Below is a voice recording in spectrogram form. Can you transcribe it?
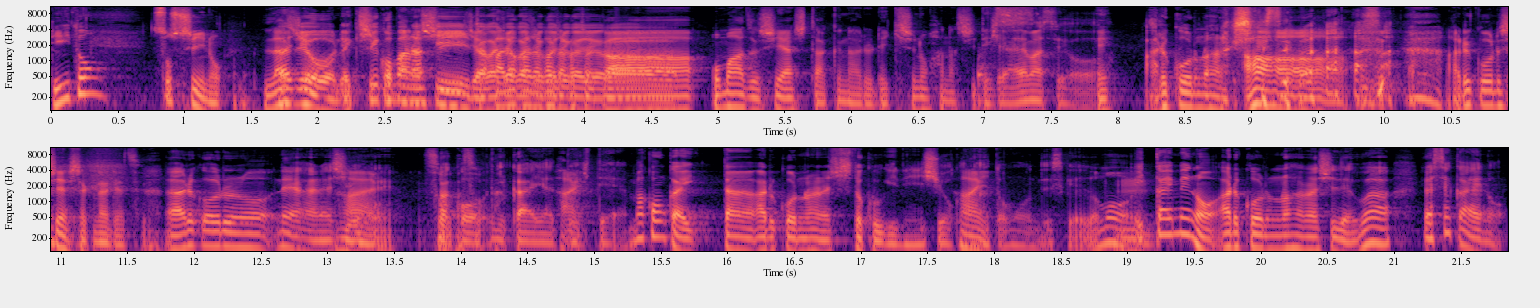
リートン？ソッシーのラジオ歴史小話じゃがじゃがじゃがじゃがじゃが思わずシェアしたくなる歴史の話です。違いますよ。え？アルコールの話です。アルコールシェアしたくなるやつ。アルコールのね話を過去かそうか。2回やってきて、まあ、今回一旦アルコールの話一区切りにしようかなと思うんですけれども、はいうん。1回目のアルコールの話では世界の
